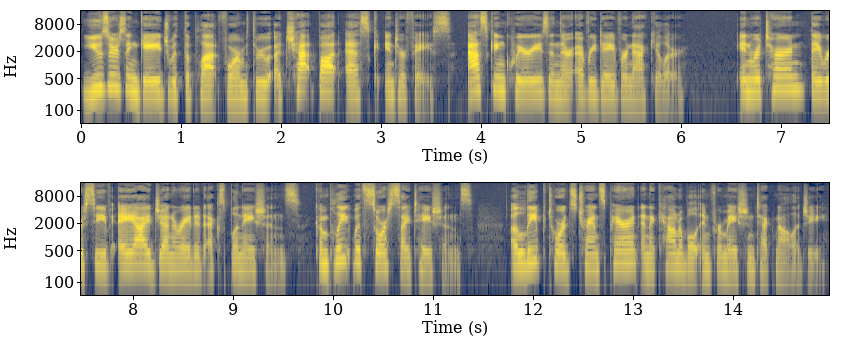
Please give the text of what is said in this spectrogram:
Users engage with the platform through a chatbot esque interface, asking queries in their everyday vernacular. In return, they receive AI generated explanations, complete with source citations, a leap towards transparent and accountable information technology.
